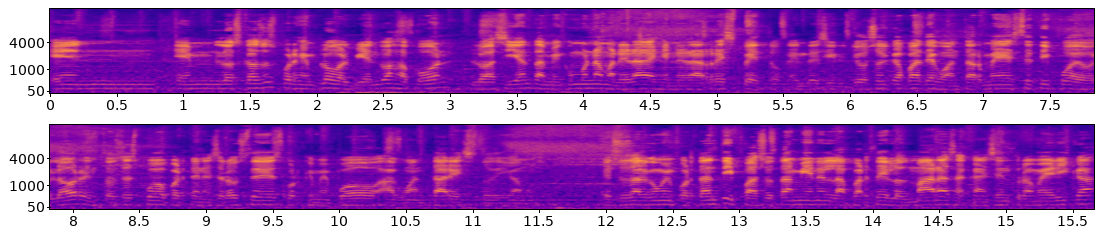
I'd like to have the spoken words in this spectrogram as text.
En, en los casos, por ejemplo, volviendo a Japón, lo hacían también como una manera de generar respeto, en decir, yo soy capaz de aguantarme este tipo de dolor, entonces puedo pertenecer a ustedes porque me puedo aguantar esto, digamos. Eso es algo muy importante y pasó también en la parte de los maras acá en Centroamérica,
